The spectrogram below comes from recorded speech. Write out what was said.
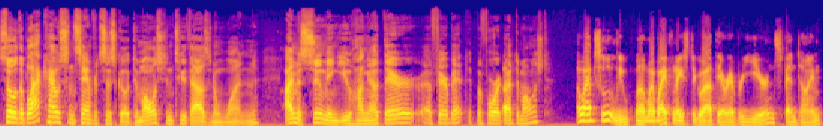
So the Black House in San Francisco, demolished in 2001. I'm assuming you hung out there a fair bit before it got uh, demolished. Oh, absolutely. Uh, my wife and I used to go out there every year and spend time.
